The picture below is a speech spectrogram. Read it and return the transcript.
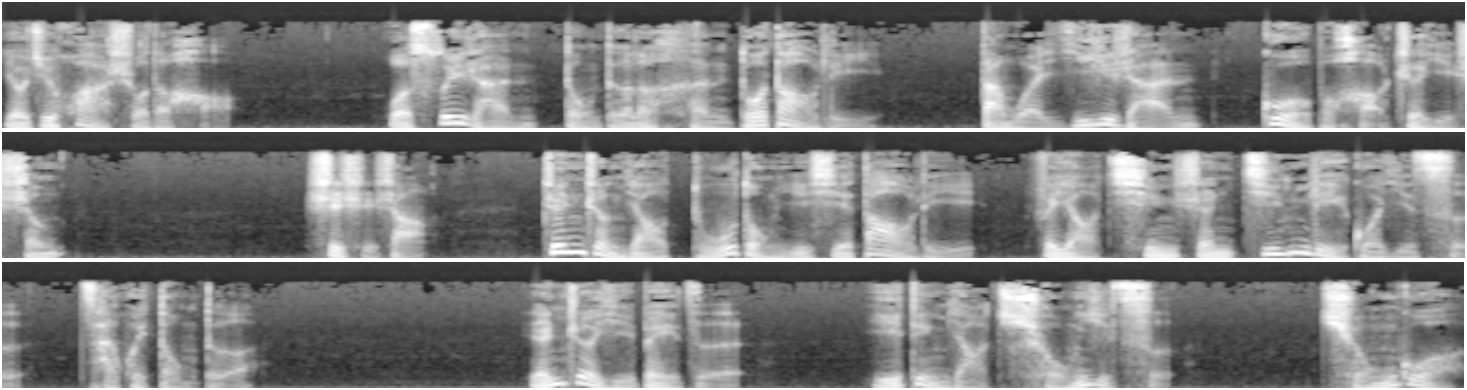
有句话说得好：“我虽然懂得了很多道理，但我依然过不好这一生。”事实上，真正要读懂一些道理，非要亲身经历过一次才会懂得。人这一辈子，一定要穷一次，穷过，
